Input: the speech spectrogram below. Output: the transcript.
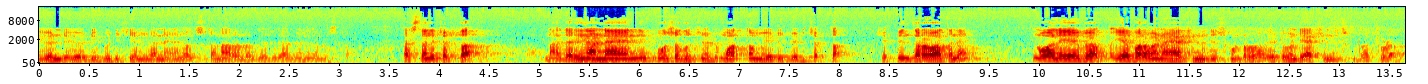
ఈవెన్ డిప్యూటీ సీఎం గారిని నేను కలుస్తా నారా లోకేష్ గారిని నేను కలుస్తా. ఖచ్చితంగా చెప్తా. నాకు జరిగిన అన్యాయాన్ని పూసగుచ్చినట్టు మొత్తం ఏ టు జెడ్ చెప్తా. చెప్పిన తర్వాతనే వాళ్ళు ఏ ఏ పరమైన యాక్షన్ తీసుకుంటారో ఎటువంటి యాక్షన్ తీసుకుంటారో చూడాలి.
